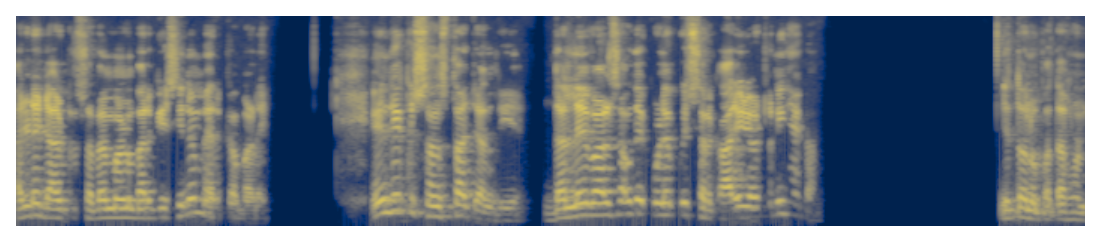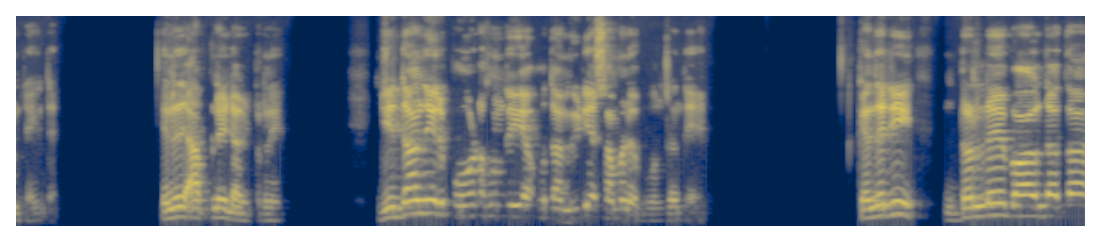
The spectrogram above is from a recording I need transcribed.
ਆ ਜਿਹੜੇ ਡਾਕਟਰ ਸਬੈਮਨ ਵਰਗੇ ਸੀ ਨਾ ਅਮਰੀਕਾ ਵਾਲੇ, ਇਹਦੀ ਇੱਕ ਸੰਸਥਾ ਚੱਲਦੀ ਹੈ। ਡੱਲੇਵਾਲ ਸਾਹਿਬ ਦੇ ਕੋਲੇ ਕੋਈ ਸਰਕਾਰੀ ਡਾਕਟਰ ਨਹੀਂ ਹੈਗਾ। ਇਹ ਤੁਹਾਨੂੰ ਪਤਾ ਹੋਣਾ ਚਾਹੀਦਾ ਇਹਨਾਂ ਦੇ ਆਪਣੇ ਡਾਕਟਰ ਨੇ, ਜਿੱਦਾਂ ਦੀ ਰਿਪੋਰਟ ਹੁੰਦੀ ਹੈ ਉਹਦਾ ਮੀਡੀਆ ਸਾਹਮਣੇ ਬੋਲ ਦਿੰਦੇ ਆ। ਕਹਿੰਦੇ ਜੀ ਡੱਲੇਵਾਲ ਦਾ ਤਾਂ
